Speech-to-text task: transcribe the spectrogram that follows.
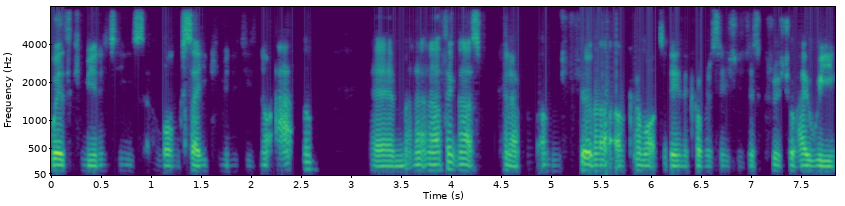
with communities, alongside communities, not at them. Um, and, and, I think that's kind of, I'm sure that'll come up today in the conversation, is just crucial how we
